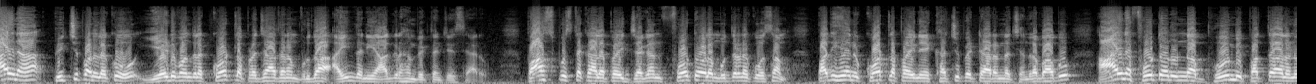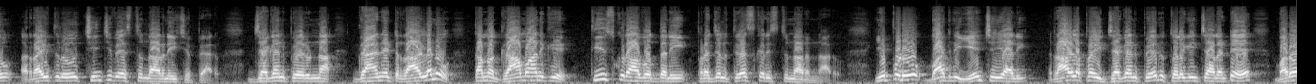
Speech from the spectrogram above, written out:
ఆయన పిచ్చి పనులకు ఏడు వందల కోట్ల ప్రజాధనం వృధా అయిందని ఆగ్రహం వ్యక్తం చేశారు. పాస్ పుస్తకాలపై జగన్ ఫోటోల ముద్రణ కోసం పదిహేను కోట్లపైనే ఖర్చు పెట్టారన్న చంద్రబాబు ఆయన ఫోటోలున్న భూమి పత్రాలను రైతులు చించివేస్తున్నారని చెప్పారు. జగన్ పేరున్న గ్రానైట్ రాళ్ళను తమ గ్రామానికి తీసుకురావద్దని ప్రజలు తిరస్కరిస్తున్నారన్నారు. ఇప్పుడు వాటిని ఏం చేయాలి? రాళ్ళపై జగన్ పేరు తొలగించాలంటే మరో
